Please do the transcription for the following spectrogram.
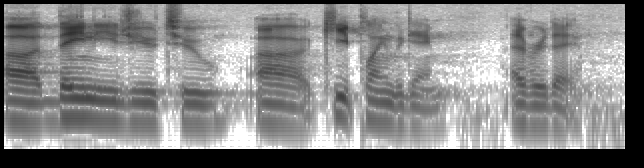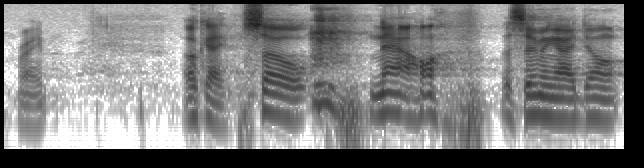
uh, they need you to uh, keep playing the game every day, right? Okay, so now, assuming I don't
